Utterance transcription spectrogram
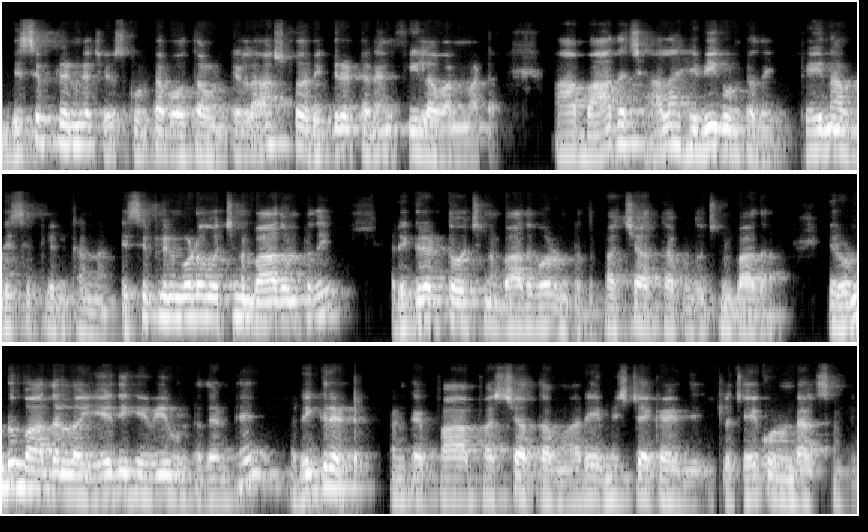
డిసిప్లిన్గా చేసుకుంటా పోతా ఉంటే లాస్ట్లో రిగ్రెట్ అనేది ఫీల్ అవ్వనమాట. ఆ బాధ చాలా హెవీగా ఉంటుంది. పెయిన్ ఆఫ్ డిసిప్లిన్ కన్నా. డిసిప్లిన్ కూడా వచ్చిన బాధ ఉంటుంది. రిగ్రెట్తో వచ్చిన బాధ కూడా ఉంటుంది పశ్చాత్తాపంతో వచ్చిన బాధ. ఈ రెండు బాధల్లో ఏది హెవీ ఉంటుంది అంటే రిగ్రెట్ అంటే పా పశ్చాత్తాపం అరే మిస్టేక్ అయింది ఇట్లా చేయకుండా ఉండాల్సింది.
